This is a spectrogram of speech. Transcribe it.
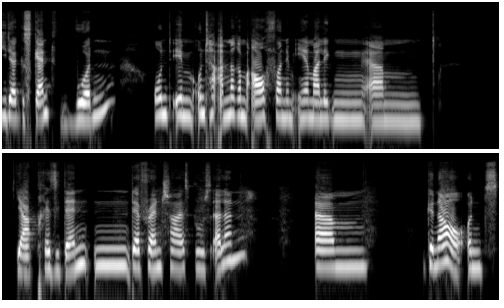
die da gescannt wurden und eben unter anderem auch von dem ehemaligen ähm, ja, Präsidenten der Franchise, Bruce Allen. Ähm, genau, und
